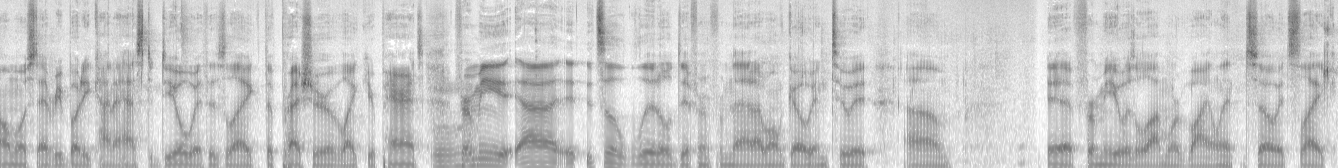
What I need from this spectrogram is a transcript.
almost everybody kind of has to deal with is like the pressure of like your parents. Mm-hmm. For me, uh, it, it's a little different from that. I won't go into it. Um, eh, for me, it was a lot more violent. So it's like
